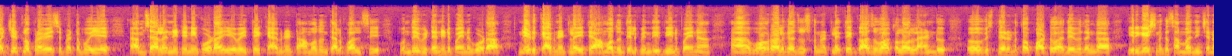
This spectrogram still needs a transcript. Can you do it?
బడ్జెట్లో ప్రవేశపెట్టబోయే అంశాలన్నిటినీ కూడా ఏవైతే కేబినెట్ ఆమోదం తెలపాల్సి ఉంది వీటన్నిటిపైన కూడా నేడు కేబినెట్లో అయితే ఆమోదం తెలిపింది. దీనిపైన ఓవరాల్గా చూసుకున్నట్లయితే గాజువాకలో ల్యాండ్ ఆ, విస్తీర్ణతో పాటు అదేవిధంగా ఇరిగేషన్కి సంబంధించిన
